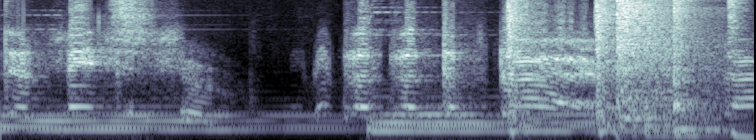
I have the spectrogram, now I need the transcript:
the bitch. The, the, the bird.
